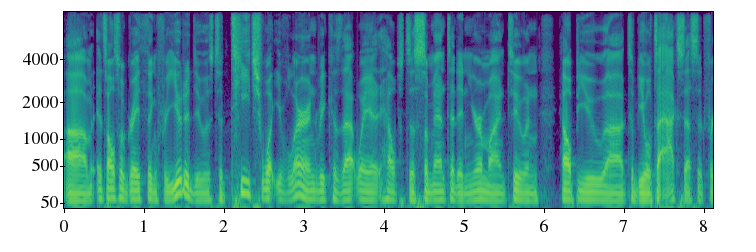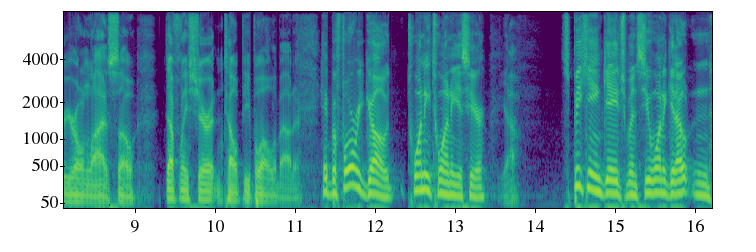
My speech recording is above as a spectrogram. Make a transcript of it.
Um, it's also a great thing for you to do is to teach what you've learned because that way it helps to cement it in your mind too and help you uh, to be able to access it for your own lives. So definitely share it and tell people all about it. Hey, before we go, 2020 is here. Yeah. Speaking engagements, you want to get out and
